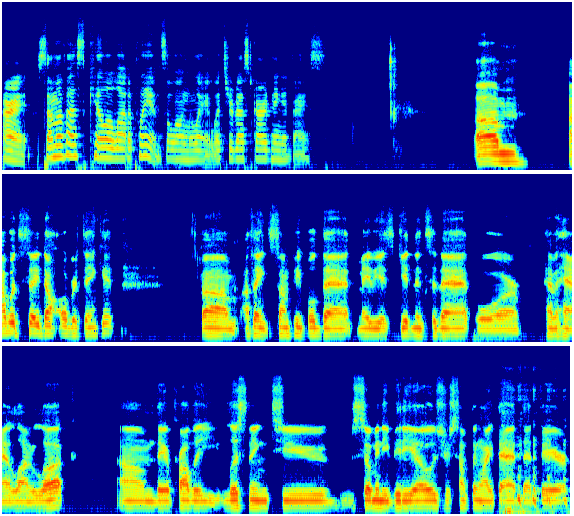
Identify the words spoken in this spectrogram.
All right. Some of us kill a lot of plants along the way. What's your best gardening advice? Um, I would say don't overthink it. Um, I think some people that maybe is getting into that or haven't had a lot of luck um, they're probably listening to so many videos or something like that that they're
